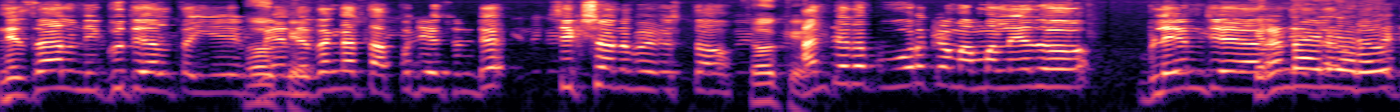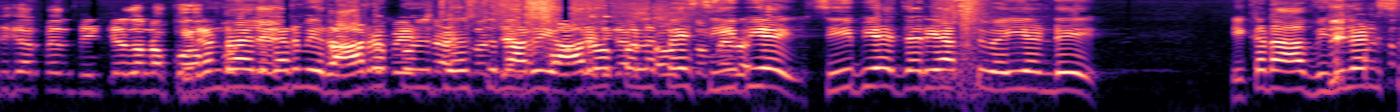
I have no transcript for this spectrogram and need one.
నిజాలు నిగ్గు తేలుతాయి. మేము. నిజంగా తప్పు చేస్తుంటే శిక్ష అనుభవిస్తాం. అంతే తప్ప ఊరక మమ్మల్ని ఏదో బ్లేమ్ చేయాలి. మీరు ఆరోపణలు చేస్తున్నారు. ఆరోపణలపై సిబిఐ సిబిఐ దర్యాప్తు వేయండి. ఇక్కడ విజిలెన్స్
